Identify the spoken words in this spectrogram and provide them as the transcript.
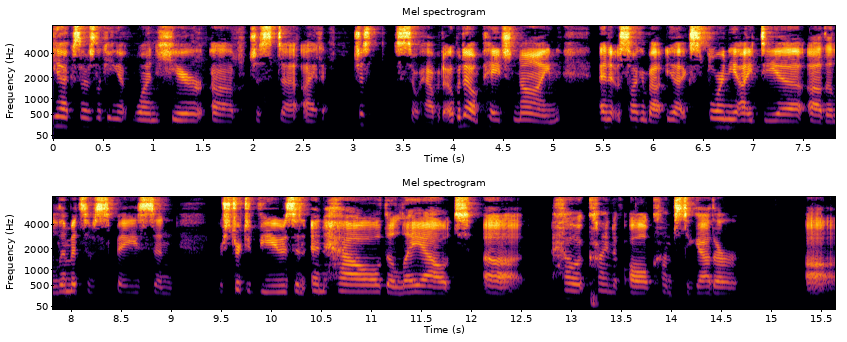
Yeah, because I was looking at one here. Uh, just uh, I just so happened to open it on page nine, and it was talking about yeah exploring the idea, uh, the limits of space and restricted views, and and how the layout, uh, how it kind of all comes together uh,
